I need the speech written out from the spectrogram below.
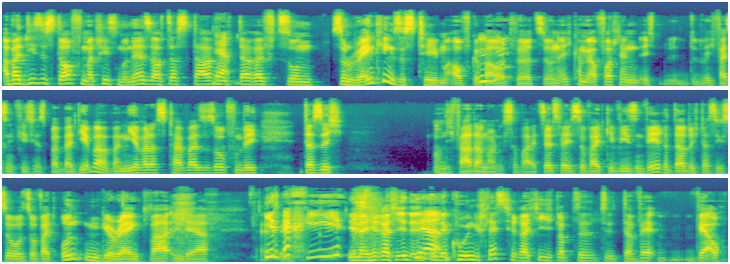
aber dieses Dorfmachismo, ne, ist auch, dass da, Ja. darauf so ein, so ein Ranking-System aufgebaut Mhm. wird. So, ne? Ich kann mir auch vorstellen, ich, ich weiß nicht, wie es jetzt bei, bei dir war, bei mir war das teilweise so von wegen, dass ich, und ich war da noch nicht so weit, selbst wenn ich so weit gewesen wäre, dadurch, dass ich so, so weit unten gerankt war in der äh, Hierarchie. in der Hierarchie, in, Ja. in der coolen Geschlechtshierarchie, ich glaube, da, da wäre wär auch,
